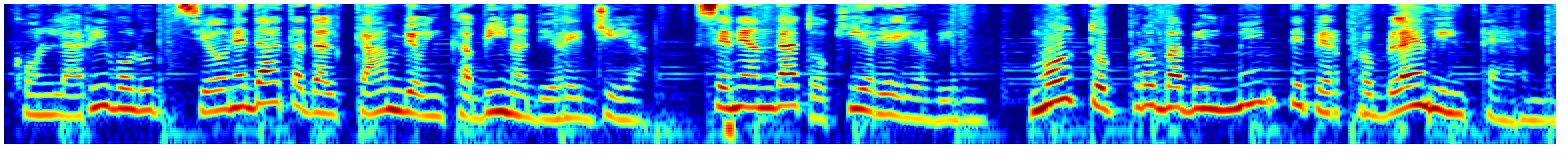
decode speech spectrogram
con la rivoluzione data dal cambio in cabina di regia, se n'è andato Kyrie Irving, molto probabilmente per problemi interni,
